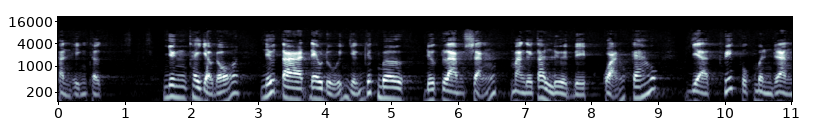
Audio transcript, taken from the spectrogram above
thành hiện thực. Nhưng thay vào đó, nếu ta đeo đuổi những giấc mơ được làm sẵn mà người ta lừa bịp quảng cáo và thuyết phục mình rằng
